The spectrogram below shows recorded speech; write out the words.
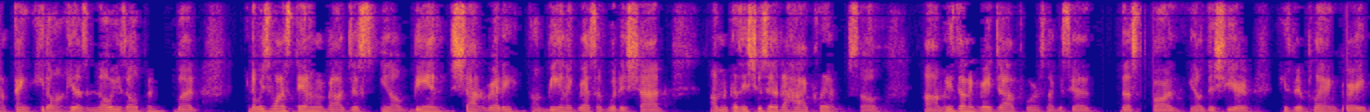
I think he don't he doesn't know he's open, but you know we just want to stay on him about just you know being shot ready, uh, being aggressive with his shot, um, because he shoots it at a high clip. So um, he's done a great job for us. Like I said, thus far, you know, this year he's been playing great.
